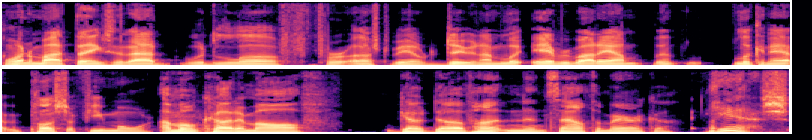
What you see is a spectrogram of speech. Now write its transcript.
One of my things that I would love for us to be able to do, and I'm look everybody I'm looking at, plus a few more. I'm gonna cut him off. Go dove hunting in South America. Yes,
